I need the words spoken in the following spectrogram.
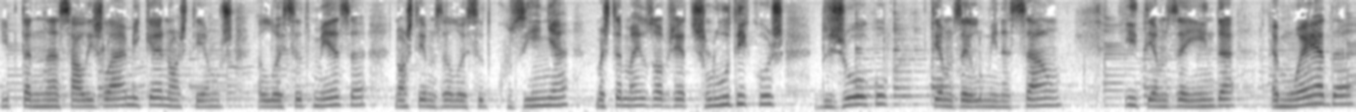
E, portanto, na sala islâmica nós temos a loiça de mesa, nós temos a loiça de cozinha, mas também os objetos lúdicos de jogo, temos a iluminação, e temos ainda a moeda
